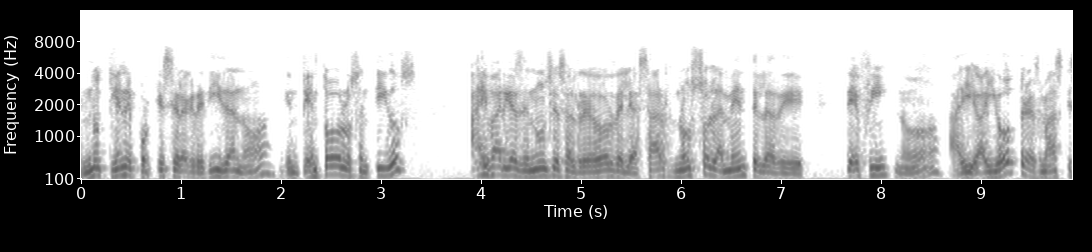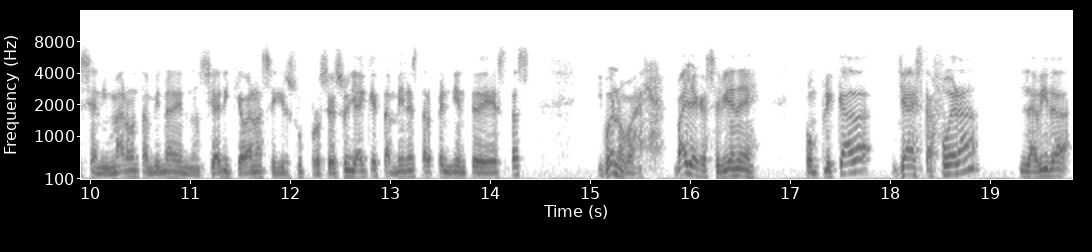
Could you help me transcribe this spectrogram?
no tiene por qué ser agredida, ¿no? En, en todos los sentidos. Hay varias denuncias alrededor de Eleazar, no solamente la de Tefi, ¿no? Hay, hay otras más que se animaron también a denunciar y que van a seguir su proceso y hay que también estar pendiente de estas. Y bueno, vaya, vaya que se viene complicada, ya está fuera, la vida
